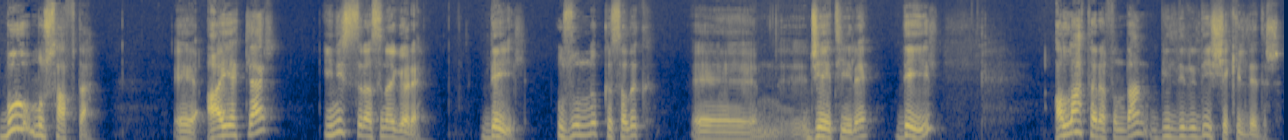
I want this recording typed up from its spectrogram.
Bu mushafta e, ayetler iniş sırasına göre değil, uzunluk kısalık e, cihetiyle değil, Allah tarafından bildirildiği şekildedir.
